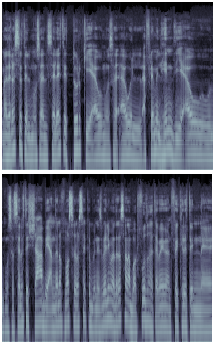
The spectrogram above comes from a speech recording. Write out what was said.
مدرسة المسلسلات التركي أو المس... أو الأفلام الهندي أو المسلسلات الشعبي عندنا في مصر مثلا كان بالنسبة لي مدرسة أنا برفضها تماما. فكرة إن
